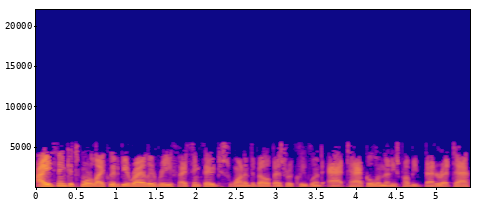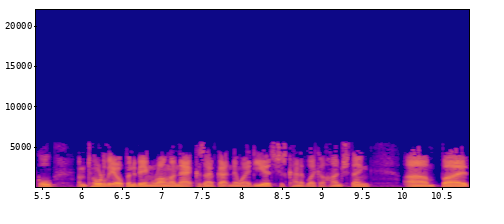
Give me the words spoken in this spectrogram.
I think it's more likely to be Riley Reiff. I think they just want to develop Ezra Cleveland at tackle, and then he's probably better at tackle. I'm totally open to being wrong on that because I've got no idea. It's just kind of like a hunch thing. Um, but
